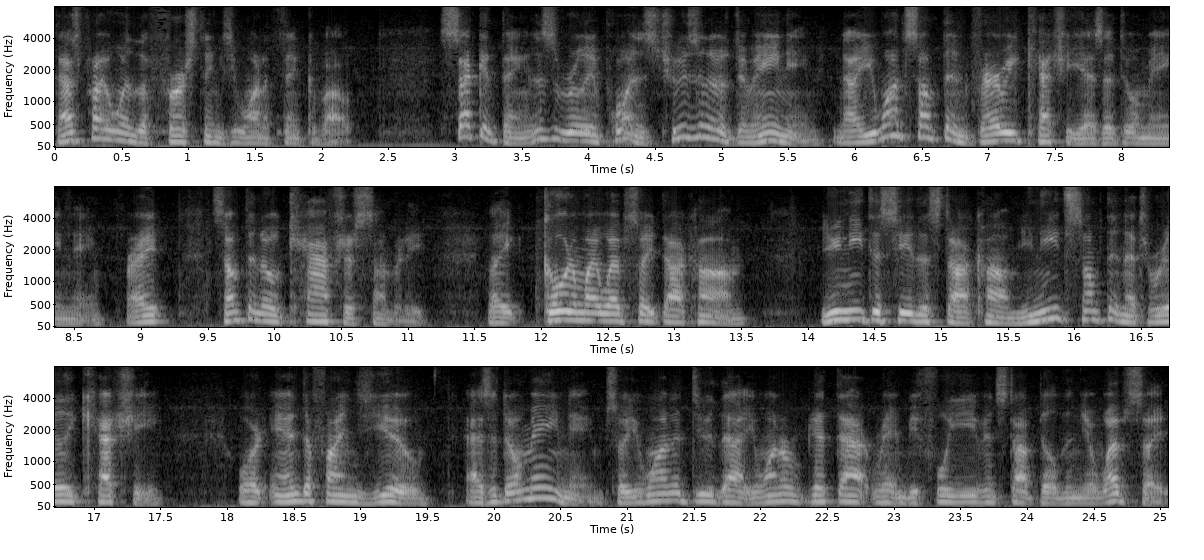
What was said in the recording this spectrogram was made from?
That's probably one of the first things you want to think about. Second thing, this is really important, is choosing a domain name. Now, you want something very catchy as a domain name, right? Something that will capture somebody. Like, go to my website.com. You need to see this.com. You need something that's really catchy or and defines you as a domain name. So you want to do that. You want to get that written before you even start building your website.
